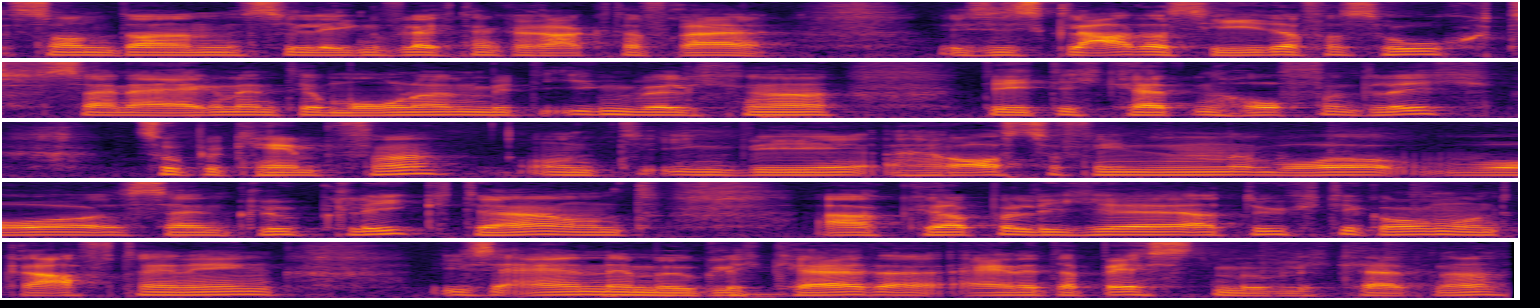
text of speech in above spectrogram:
sondern sie legen vielleicht einen Charakter frei. Es ist klar, dass jeder versucht, seine eigenen Dämonen mit irgendwelchen Tätigkeiten hoffentlich zu bekämpfen und irgendwie herauszufinden, wo, wo sein Glück liegt. Ja? Und äh, körperliche Ertüchtigung und Krafttraining ist eine Möglichkeit, eine der besten Möglichkeiten. Ne?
